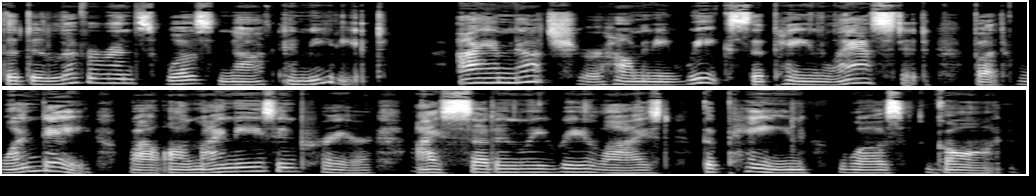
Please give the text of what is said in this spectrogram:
the deliverance was not immediate. I am not sure how many weeks the pain lasted, but one day, while on my knees in prayer, I suddenly realized the pain was gone.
